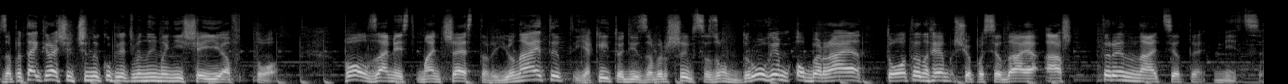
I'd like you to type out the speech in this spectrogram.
Запитай краще, чи не куплять вони мені ще й авто. Пол замість Манчестер Юнайтед, який тоді завершив сезон другим, обирає Тоттенгем, що посідає аж 13 місце.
